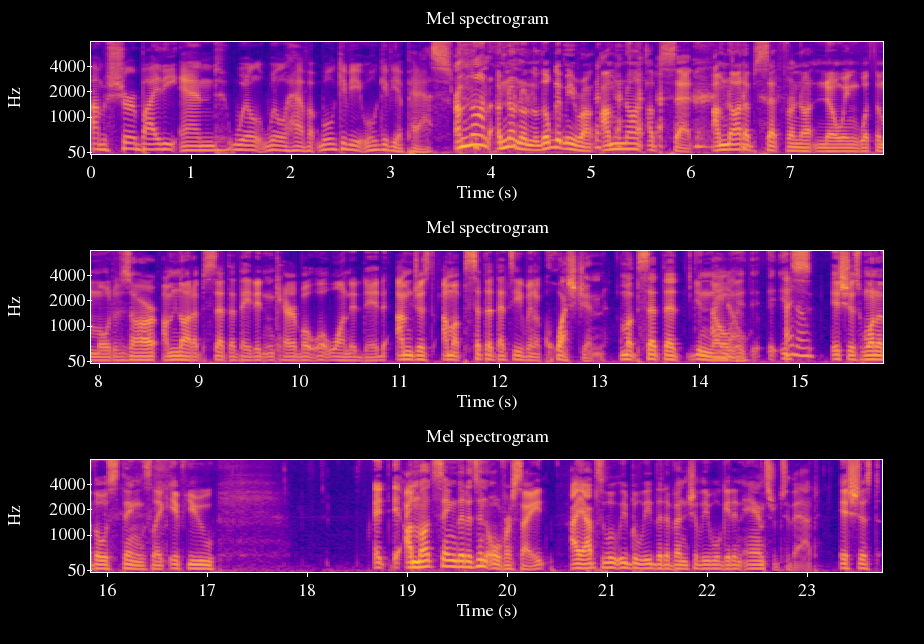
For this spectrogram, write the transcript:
I'm sure by the end we'll we'll have a, we'll give you we'll give you a pass. I'm not. No, no, no. Don't get me wrong. I'm not upset. I'm not upset for not knowing what the motives are. I'm not upset that they didn't care about what Wanda did. I'm just. I'm upset that that's even a question. I'm upset that you know, know. It, it- it's know. it's just one of those things. Like if you. It- I'm not saying that it's an oversight. I absolutely believe that eventually we'll get an answer to that. It's just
